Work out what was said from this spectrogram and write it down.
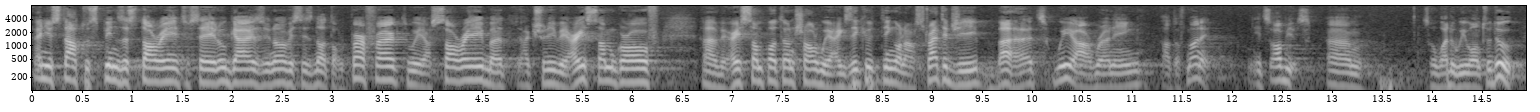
And you start to spin the story to say, look, guys, you know, this is not all perfect. We are sorry, but actually, there is some growth. Uh, there is some potential. We are executing on our strategy, but we are running out of money. It's obvious. Um, so what do we want to do?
